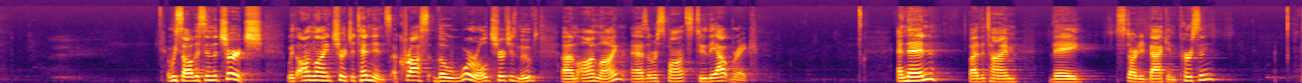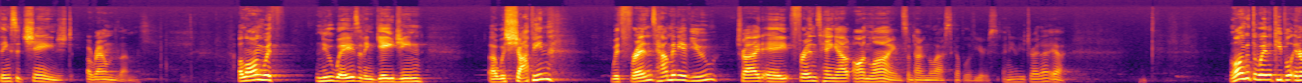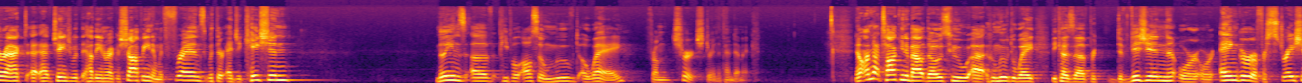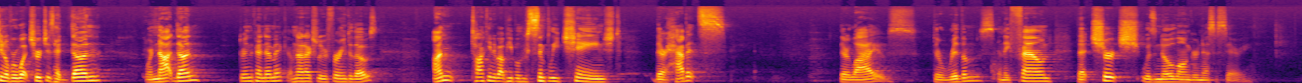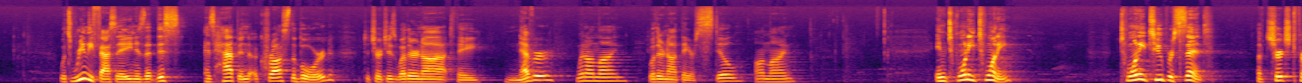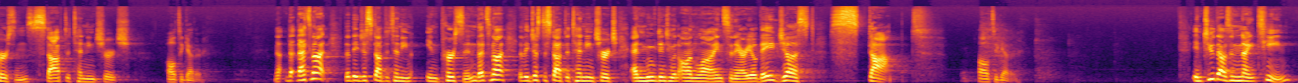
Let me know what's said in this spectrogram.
We saw this in the church with online church attendance. Across the world, churches moved um, online as a response to the outbreak. And then, by the time they started back in person, things had changed around them. Along with new ways of engaging uh, with shopping, with friends, how many of you tried a friends hangout online sometime in the last couple of years? Any of you tried that? Yeah. Along with the way that people interact, uh, have changed with how they interact with shopping and with friends, with their education, Millions of people also moved away from church during the pandemic. Now, I'm not talking about those who, uh, who moved away because of division or, or anger or frustration over what churches had done or not done during the pandemic. I'm not actually referring to those. I'm talking about people who simply changed their habits, their lives, their rhythms, and they found that church was no longer necessary. What's really fascinating is that this has happened across the board to churches, whether or not they never went online, whether or not they are still online. In 2020, 22% of churched persons stopped attending church altogether. Now, that's not that they just stopped attending in person. That's not that they just stopped attending church and moved into an online scenario. They just stopped altogether. In 2019,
